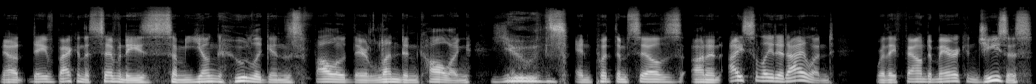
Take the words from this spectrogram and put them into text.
Now, Dave, back in the 70s, some young hooligans followed their London calling, youths, and put themselves on an isolated island where they found American Jesus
